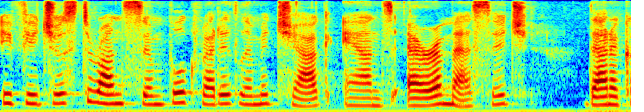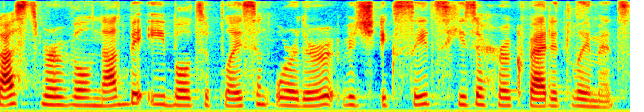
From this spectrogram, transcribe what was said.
If you choose to run simple credit limit check and error message, then a customer will not be able to place an order which exceeds his or her credit limit.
